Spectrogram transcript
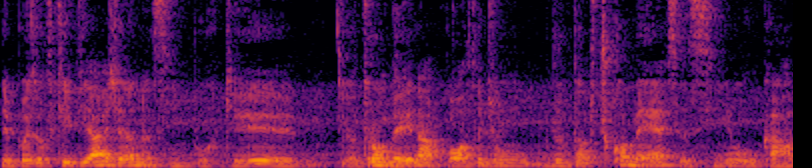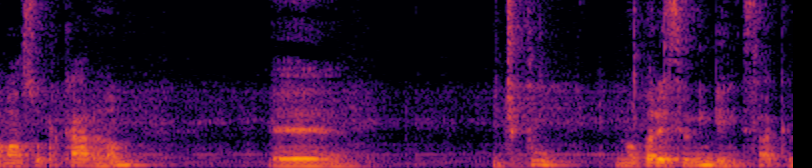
Depois eu fiquei viajando assim, porque eu trombei na porta de um, de um tanto de comércio, assim, o carro amassou pra caramba. É... E tipo, não apareceu ninguém, saca?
